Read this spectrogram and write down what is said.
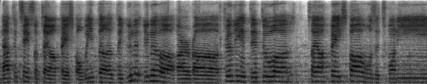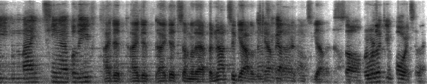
Not the taste of playoff baseball. We the the unit you know uh, our uh, affiliate did do a playoff baseball. Was it 2019, I believe? I did, I did, I did some of that, but not together. We haven't done it together. No. So we were looking forward to that.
